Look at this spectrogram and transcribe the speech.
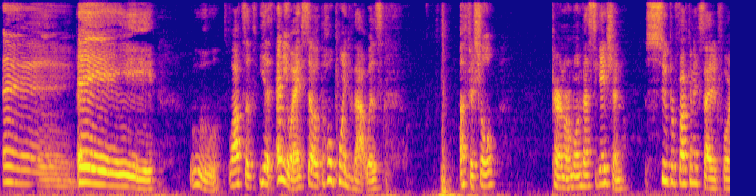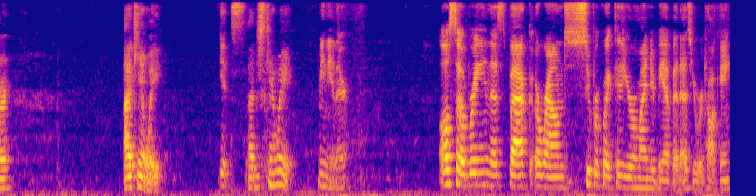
Hey. Hey! Ooh, lots of yes. Anyway, so the whole point of that was official paranormal investigation. Super fucking excited for. I can't wait. Yes. I just can't wait. Me neither. Also, bringing this back around super quick because you reminded me of it as you were talking.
